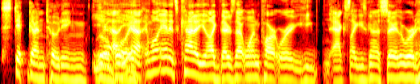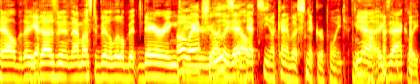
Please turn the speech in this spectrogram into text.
stick gun toting little yeah, boy. yeah. And well, and it's kind of you know, like there's that one part where he acts like he's going to say the word hell, but then he Yeah. doesn't. And that must have been a little bit daring. to Oh, absolutely. That that's you know kind of a snicker point. you Yeah, know? exactly.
